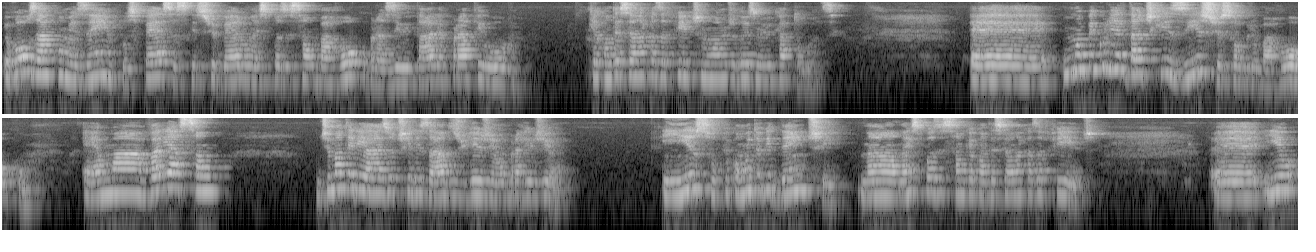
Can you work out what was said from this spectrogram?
Eu vou usar como exemplos peças que estiveram na exposição Barroco Brasil-Itália Prata e Ouro, que aconteceu na Casa Fiat no ano de 2014. É, uma peculiaridade que existe sobre o barroco é uma variação de materiais utilizados de região para região. E isso ficou muito evidente na, na exposição que aconteceu na Casa Fiat. É, e o,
